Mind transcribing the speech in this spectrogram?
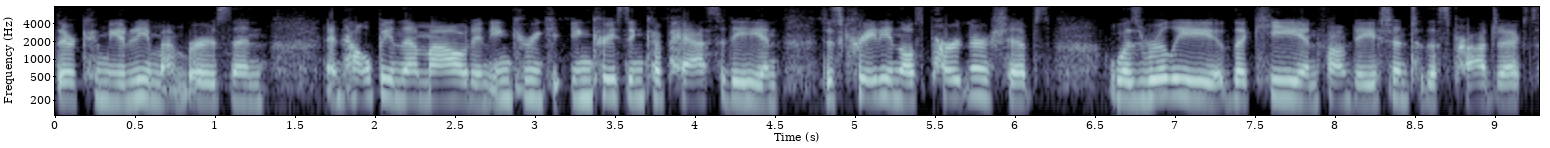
their community members and, and helping them out and incre- increasing capacity and just creating those partnerships was really the key and foundation to this project.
